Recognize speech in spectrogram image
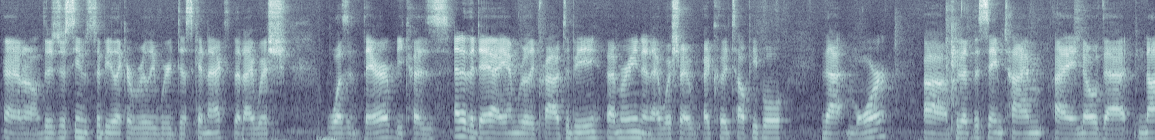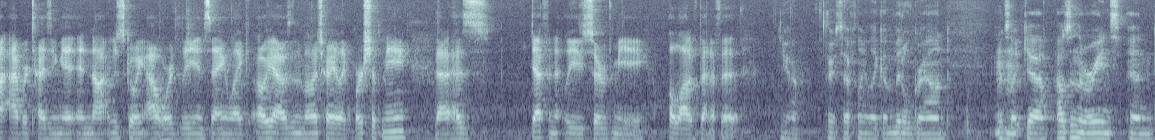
I don't know. There just seems to be like a really weird disconnect that I wish wasn't there because end of the day I am really proud to be a Marine and I wish I, I could tell people that more. Uh, but at the same time, I know that not advertising it and not just going outwardly and saying like, "Oh yeah, I was in the military, like worship me," that has definitely served me a lot of benefit. Yeah, there's definitely like a middle ground. It's Mhm. like, yeah, I was in the Marines, and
